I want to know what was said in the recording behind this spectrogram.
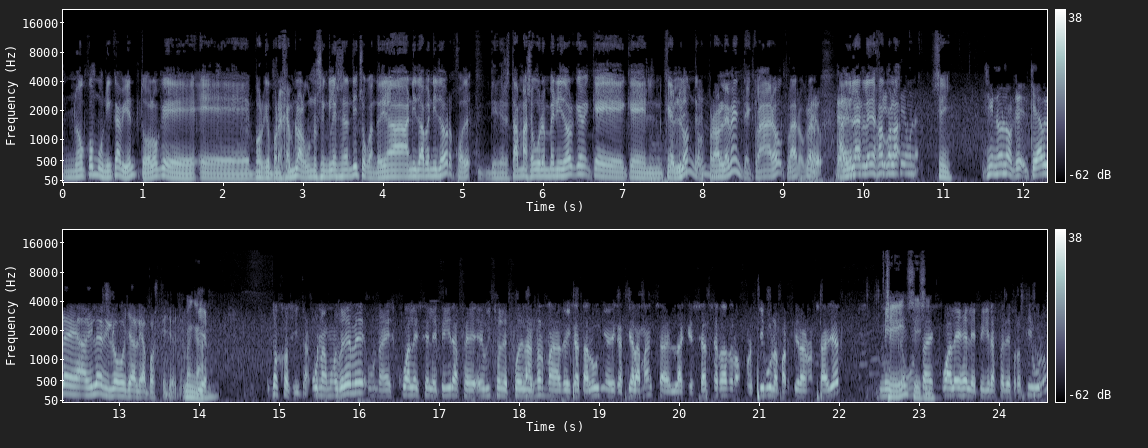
no comunica bien todo lo que, eh, porque por ejemplo algunos ingleses han dicho cuando han ido a Benidorm, joder, dices, estás más seguro en Benidorm que, que, que en, que en Londres, probablemente, claro, claro, claro. Pero- pero Aguilar le deja con la... una- Sí. Sí, no, no, que, que hable Aguilar y luego ya le apostillo yo. Venga. Bien. Dos cositas. Una muy breve. Una es cuál es el epígrafe. He visto después las normas de Cataluña y de Castilla-La Mancha en la que se han cerrado los prostíbulos a partir de la noche de ayer. Mi Sí, pregunta sí, sí. es cuál es el epígrafe de prostíbulo.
